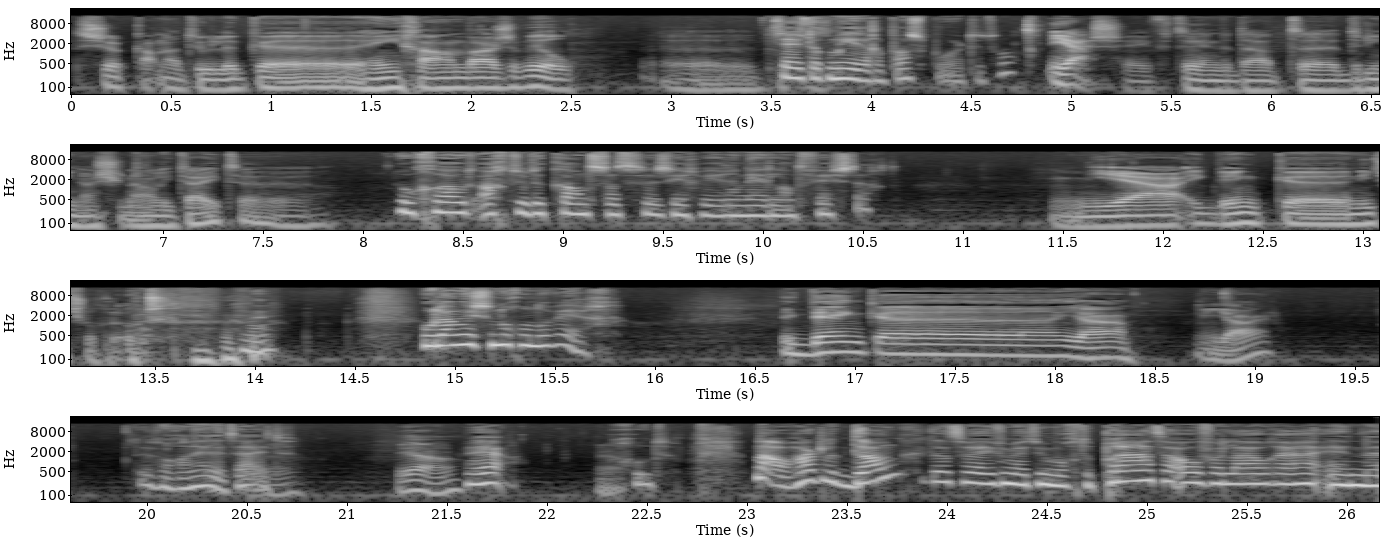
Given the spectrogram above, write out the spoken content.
ze kan natuurlijk uh, heen gaan waar ze wil. ze heeft ook meerdere paspoorten, toch? Ja, ze heeft inderdaad drie nationaliteiten. Hoe groot acht u de kans dat ze zich weer in Nederland vestigt? Ja, ik denk niet zo groot. Nee. Hoe lang is ze nog onderweg? Ik denk, uh, ja, een jaar. Dat is nog een hele tijd. ja. ja. Ja. Goed. Nou, hartelijk dank dat we even met u mochten praten over Laura. En uh,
